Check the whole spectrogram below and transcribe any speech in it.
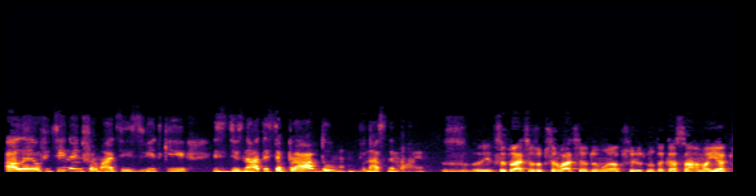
Але офіційної інформації, звідки дізнатися правду, в нас немає. Ситуація з обсервацією, думаю, абсолютно така сама, як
